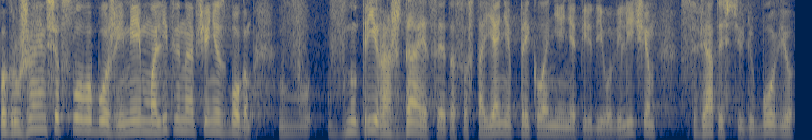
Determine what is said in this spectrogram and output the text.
погружаемся в Слово Божие, имеем молитвенное общение с Богом, в, внутри рождается это состояние преклонения перед Его величием, святостью, любовью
